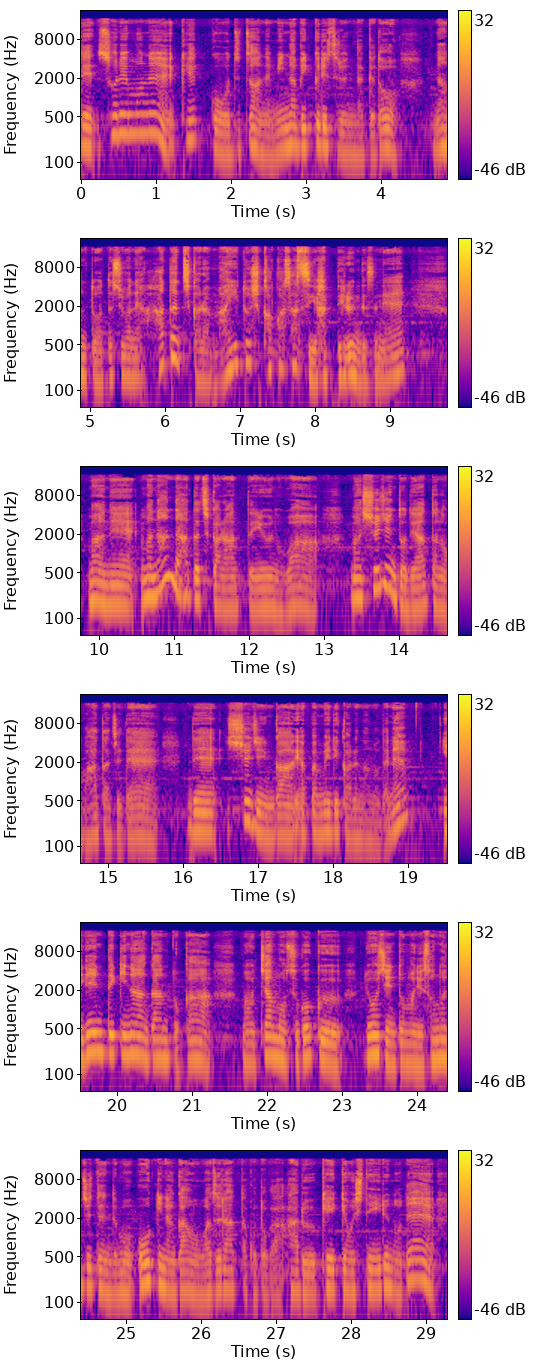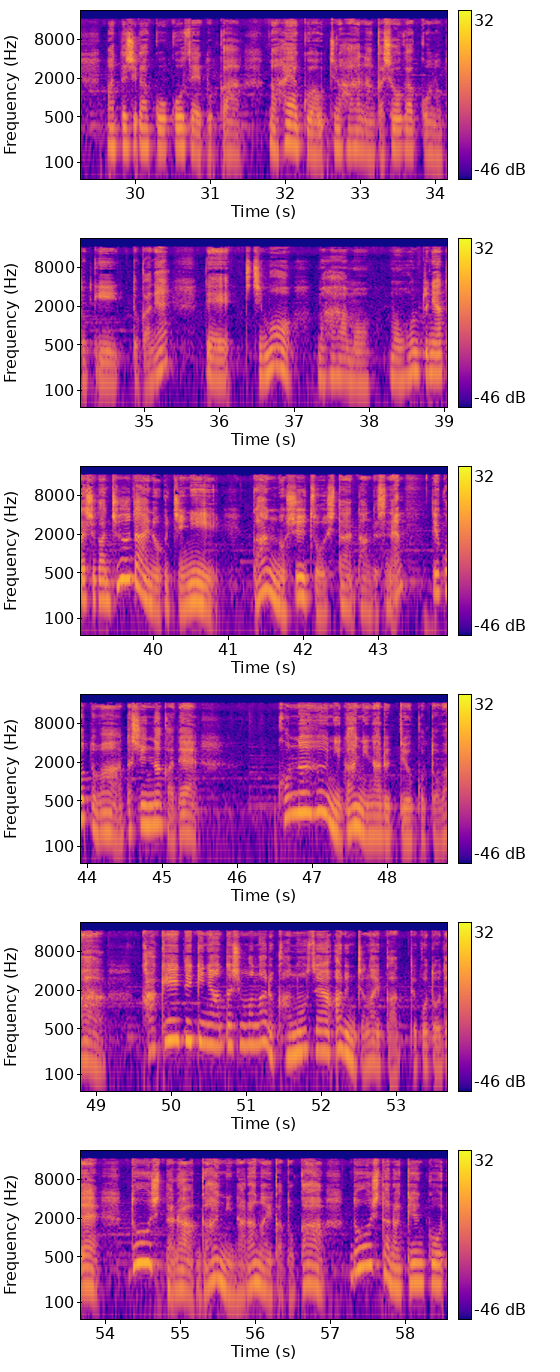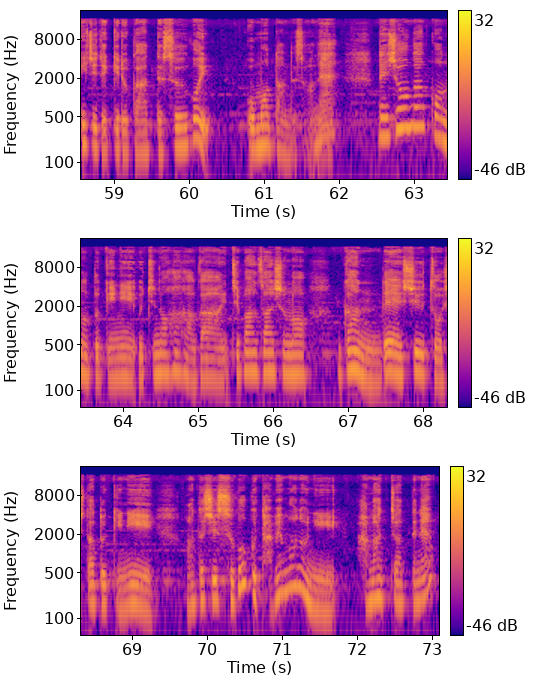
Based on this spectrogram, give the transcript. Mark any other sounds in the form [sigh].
でそれもね結構実はねみんなびっくりするんだけどなんと私はね二十歳から毎年欠かさずやってるんですね。まあね、まあ、なんで二十歳からっていうのは、まあ、主人と出会ったのが二十歳でで主人がやっぱメディカルなのでね遺伝的ながんとか、まあ、うちはもうすごく両親ともにその時点でもう大きながんを患ったことがある経験をしているので、まあ、私が高校生とか、まあ、早くはうちの母なんか小学校の時とかねで父も、まあ、母ももう本当に私が10代のうちにがんの手術をしたんですね。っていうことは私の中でこんな風にがんになるっていうことは家計的に私もなる可能性あるんじゃないかってことでどうしたらがんにならないかとかどうしたら健康維持できるかってすごい思ったんですよね。で小学校の時にうちの母が一番最初のがんで手術をした時に私すごく食べ物にハマっちゃってね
